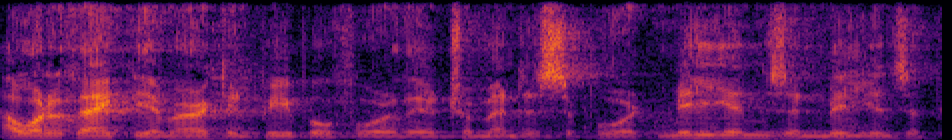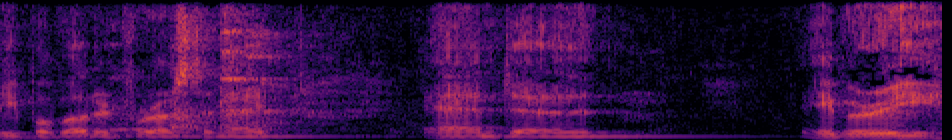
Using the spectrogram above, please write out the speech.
I want to thank the American people for their tremendous support. Millions and millions of people voted for us tonight. And uh, a very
